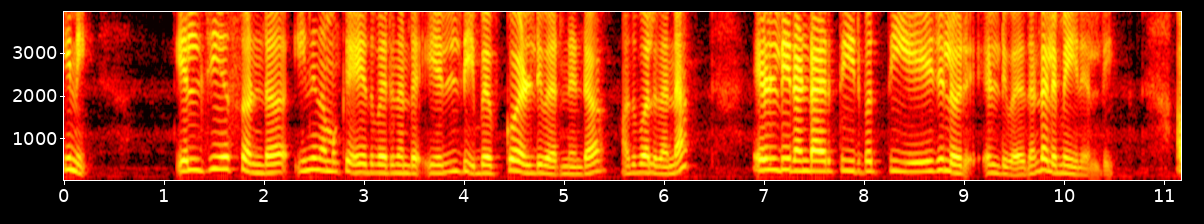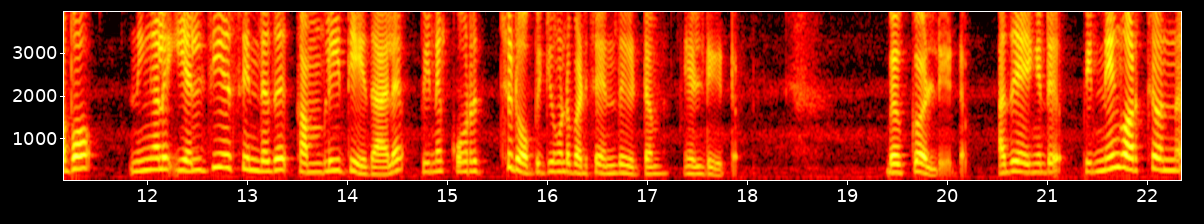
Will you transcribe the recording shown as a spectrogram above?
ഇനി എൽ ജി എസ് ഉണ്ട്. ഇനി നമുക്ക് ഏത് വരുന്നുണ്ട്? L D Bevco L D വരുന്നുണ്ട്. അതുപോലെ തന്നെ എൽ ഡി രണ്ടായിരത്തി ഇരുപത്തി ഏഴിലൊരു എൽ ഡി വരുന്നുണ്ട് അല്ലെ? Main L D. അപ്പോൾ നിങ്ങൾ എൽ ജി എസിന്റെത് കംപ്ലീറ്റ് ചെയ്താൽ പിന്നെ കുറച്ച് ടോപ്പിക്കും കൊണ്ട് പഠിച്ചാൽ എന്ത് കിട്ടും? എൽ ഡി കിട്ടും. ബെബ്കോ എൽ ഡി കിട്ടും. അത് കഴിഞ്ഞിട്ട് പിന്നെയും കുറച്ചൊന്ന്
